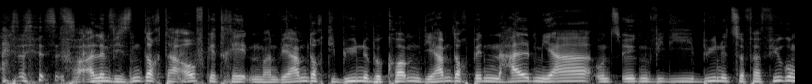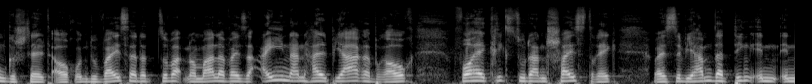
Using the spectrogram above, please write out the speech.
Also das ist Vor allem, wir sind doch da aufgetreten, Mann. Wir haben doch die Bühne bekommen. Die haben doch binnen einem halben Jahr uns irgendwie die Bühne zur Verfügung gestellt auch. Und du weißt ja, dass sowas normalerweise eineinhalb Jahre braucht. Vorher kriegst du dann Scheißdreck. Weißt du, wir haben das Ding in, in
